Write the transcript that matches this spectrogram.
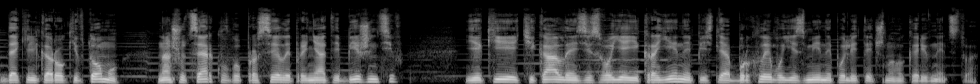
Декілька років тому нашу церкву попросили прийняти біженців, які тікали зі своєї країни після бурхливої зміни політичного керівництва.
